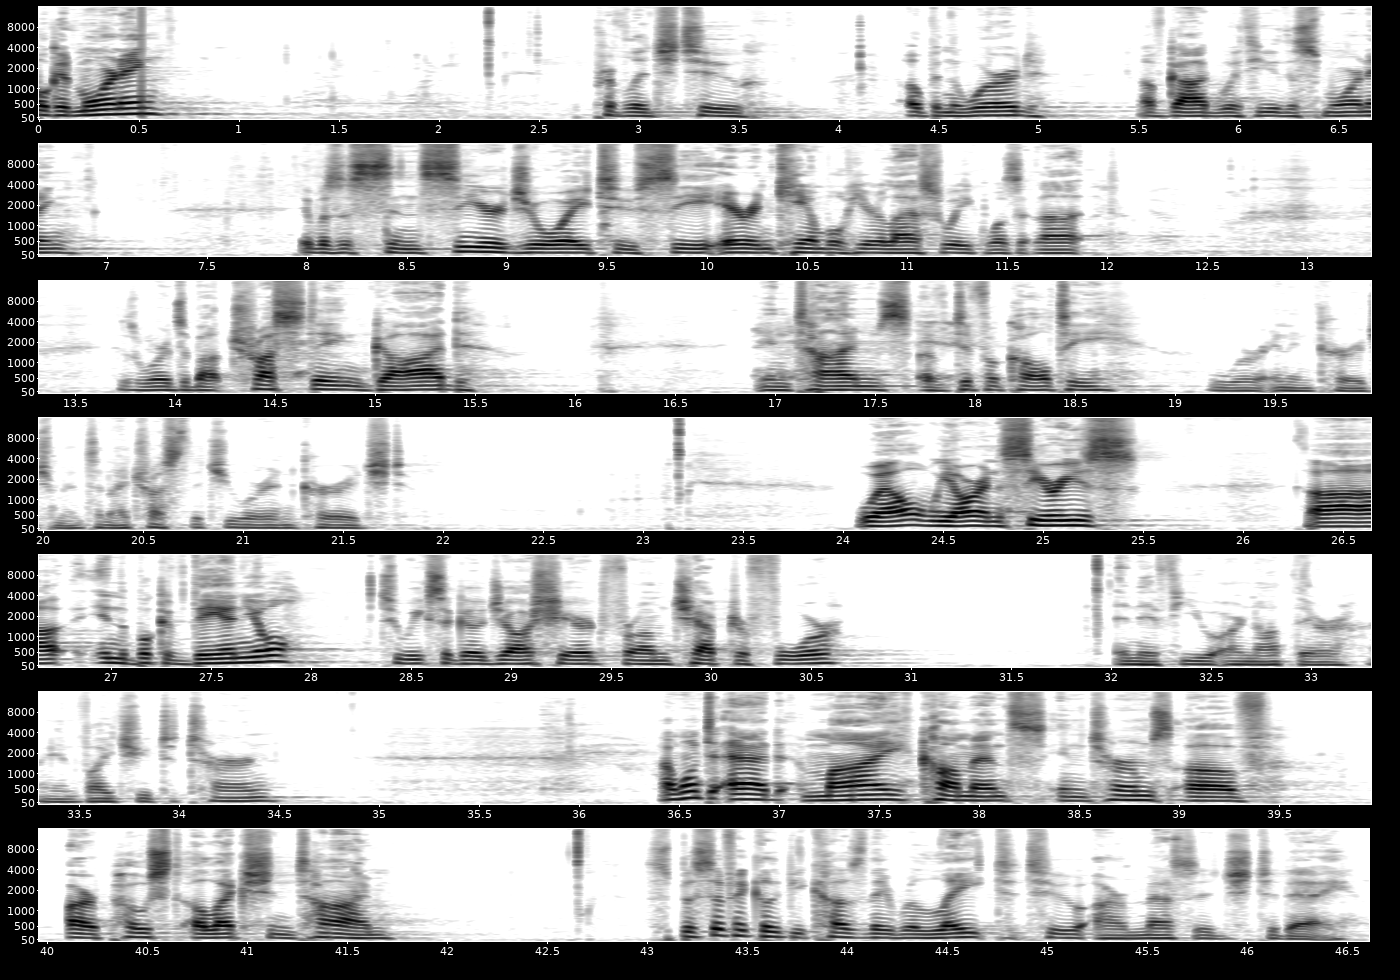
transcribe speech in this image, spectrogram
Well, good morning. Privileged to open the Word of God with you this morning. It was a sincere joy to see Aaron Campbell here last week, was it not? His words about trusting God in times of difficulty were an encouragement, and I trust that you were encouraged. Well, we are in a series uh, in the book of Daniel. Two weeks ago, Josh shared from chapter 4. And if you are not there, I invite you to turn. I want to add my comments in terms of our post election time, specifically because they relate to our message today.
